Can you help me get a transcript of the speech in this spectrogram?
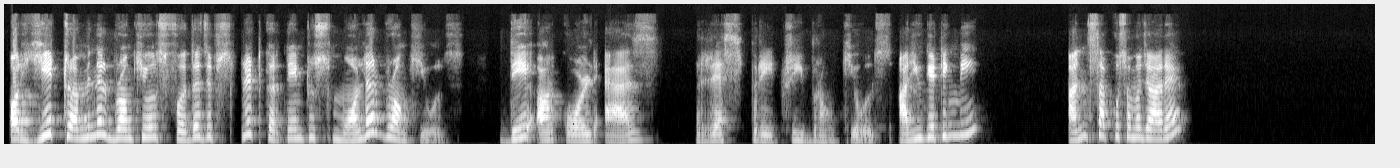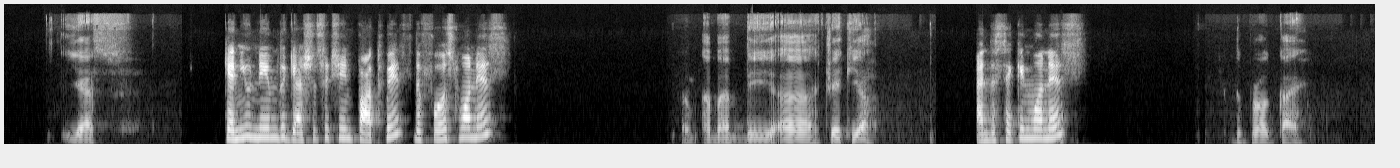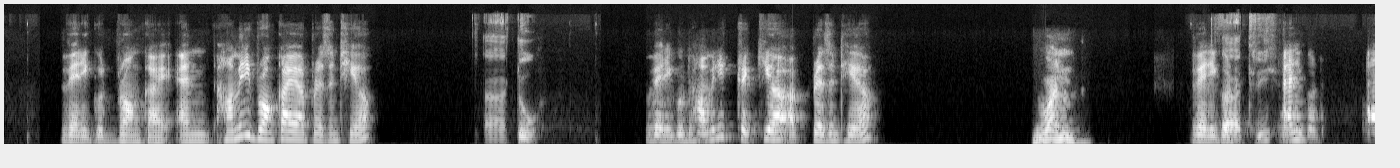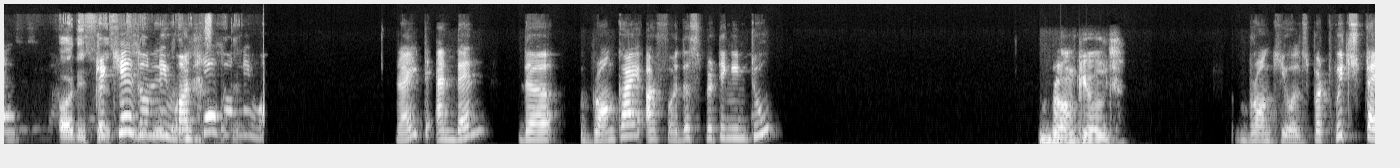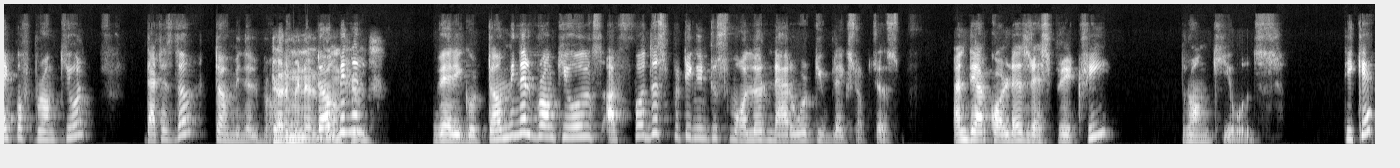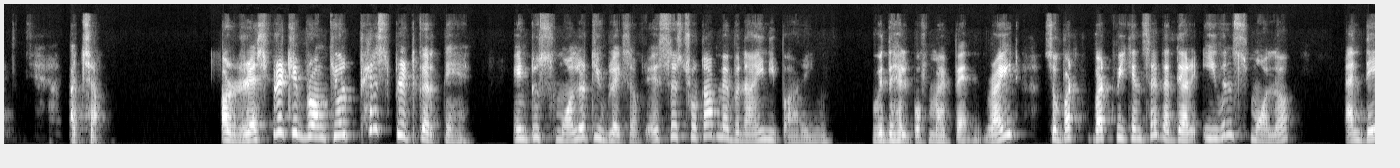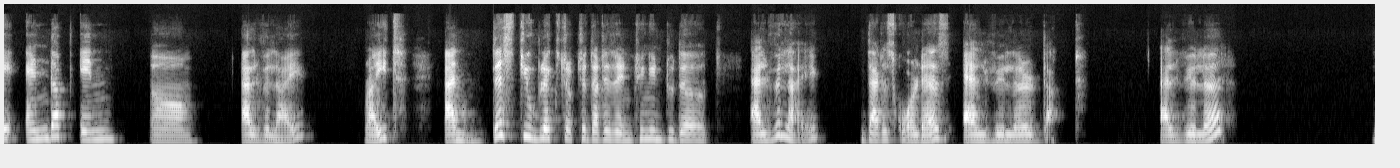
और ये terminal bronchioles further जब split करते हैं into smaller bronchioles they are called as respiratory bronchioles are you getting me Ansh आपको समझ आ रहा है Yes. Can you name the gaseous exchange pathways? The first one is, Ab- Above the uh, trachea, and the second one is the bronchi. Very good bronchi. And how many bronchi are present here? Uh, two. Very good. How many trachea are present here? One. Very good. Uh, three. and good. And Or is trachea is only one, right? And then the bronchi are further splitting into Bronchioles. bronchioles. But which type of bronchiole? That is the terminal bronchiole. Terminal Terminal- bronchioles. Very good. Terminal bronchioles are further splitting into smaller, narrower tube-like structures, and they are called as respiratory bronchioles. ठीक है अच्छा और respiratory bronchiole फिर split करते हैं into smaller tubelike structure इससे छोटा अब मैं बना ही नहीं पा रही हूँ with the help of my pen right so but but we can say that they are even smaller and they end up in um, alveoli right and this tube-like structure that is entering into the alveoli that is called as alveolar duct alveolar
